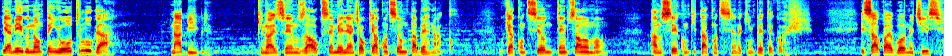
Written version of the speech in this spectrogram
E amigo, não tem outro lugar na Bíblia que nós vemos algo semelhante ao que aconteceu no tabernáculo, o que aconteceu no templo de Salomão a não ser com o que está acontecendo aqui em Pentecoste. E sabe qual é a boa notícia?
